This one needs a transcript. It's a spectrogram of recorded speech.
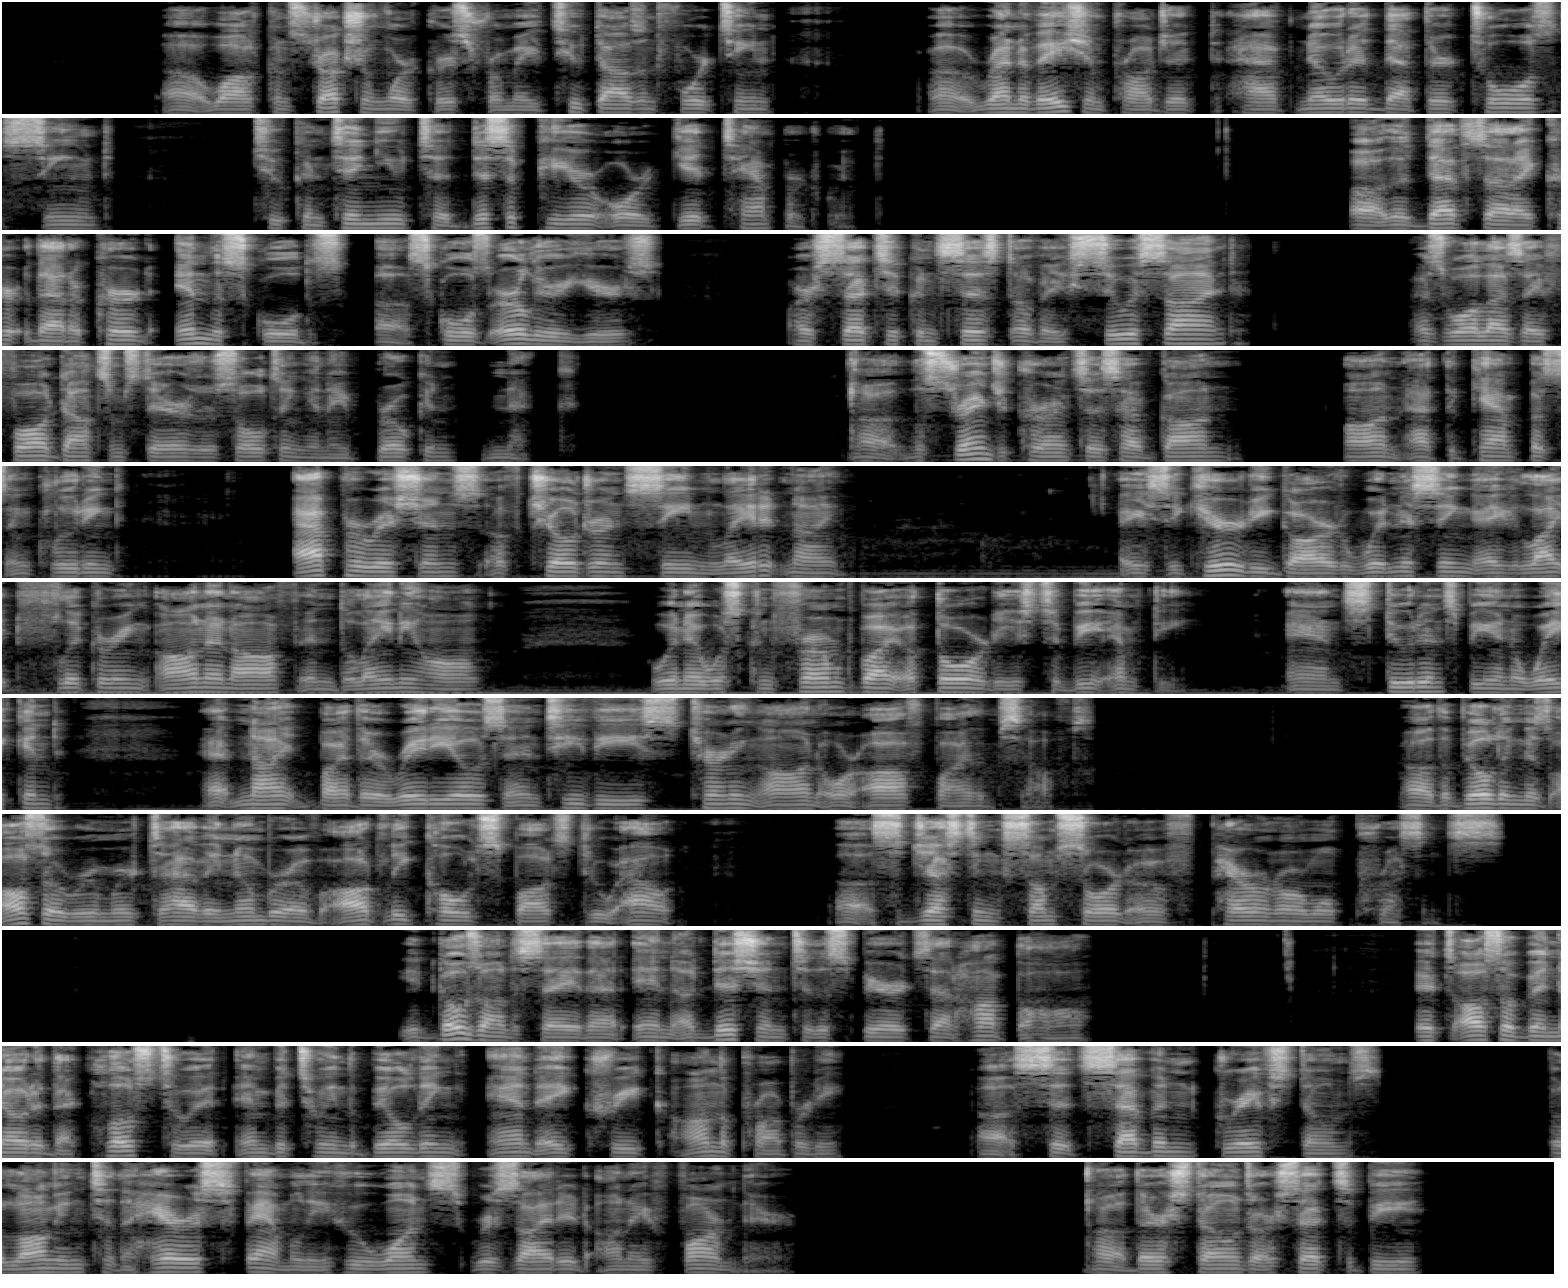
uh, while construction workers from a 2014 uh, renovation project have noted that their tools seemed to continue to disappear or get tampered with. Uh, the deaths that, occur- that occurred in the schools, uh, school's earlier years are said to consist of a suicide as well as a fall down some stairs resulting in a broken neck. Uh, the strange occurrences have gone on at the campus, including apparitions of children seen late at night, a security guard witnessing a light flickering on and off in Delaney Hall when it was confirmed by authorities to be empty, and students being awakened at night by their radios and TVs turning on or off by themselves. Uh, the building is also rumored to have a number of oddly cold spots throughout, uh, suggesting some sort of paranormal presence. It goes on to say that in addition to the spirits that haunt the hall, it's also been noted that close to it, in between the building and a creek on the property, uh, sit seven gravestones belonging to the Harris family who once resided on a farm there. Uh, their stones are said to be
